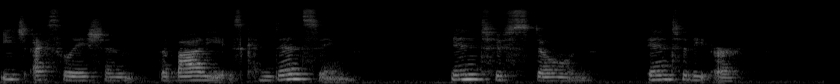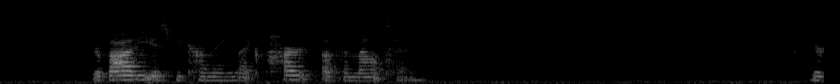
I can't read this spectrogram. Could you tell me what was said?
each exhalation, the body is condensing into stone, into the earth. Your body is becoming like part of the mountain. Your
